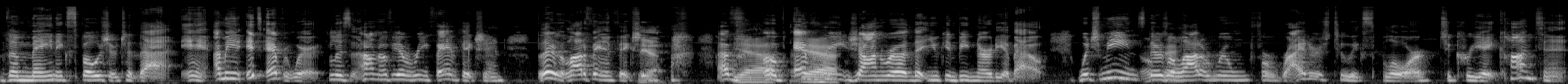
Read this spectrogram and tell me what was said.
the main exposure to that. And I mean, it's everywhere. Listen, I don't know if you ever read fan fiction, but there's a lot of fan fiction. Yeah. Of, Yeah, of every genre that you can be nerdy about, which means there's a lot of room for writers to explore to create content.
